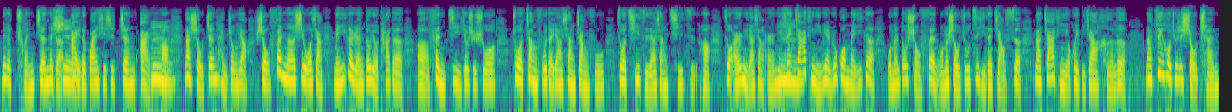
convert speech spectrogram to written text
那个纯真，那个爱的关系是真爱哈、嗯。那守贞很重要，守份呢是我想每一个人都有他的呃分际，就是说。做丈夫的要像丈夫，做妻子的要像妻子，哈，做儿女的要像儿女。所以家庭里面，如果每一个我们都守份，我们守住自己的角色，那家庭也会比较和乐。那最后就是守诚，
